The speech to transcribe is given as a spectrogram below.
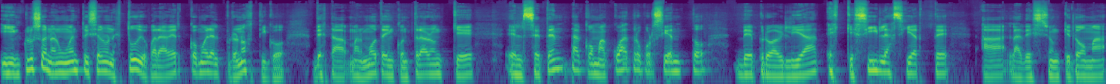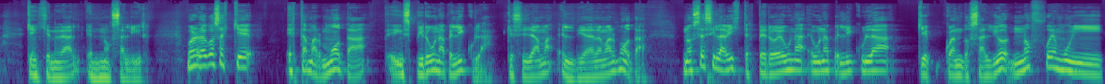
E incluso en algún momento hicieron un estudio para ver cómo era el pronóstico de esta marmota y encontraron que el 70,4% de probabilidad es que sí le acierte a la decisión que toma, que en general es no salir. Bueno, la cosa es que esta marmota inspiró una película que se llama El Día de la Marmota. No sé si la viste, pero es una, una película que cuando salió no fue muy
